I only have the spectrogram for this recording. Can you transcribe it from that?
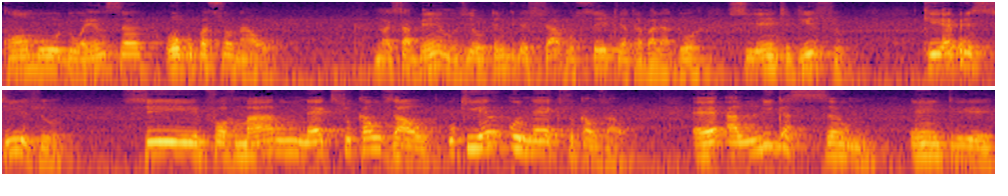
como doença ocupacional. Nós sabemos, e eu tenho que deixar você que é trabalhador ciente disso, que é preciso se formar um nexo causal. O que é o nexo causal? É a ligação entre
